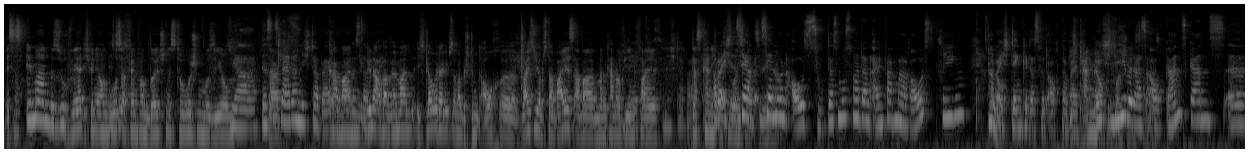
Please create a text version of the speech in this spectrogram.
es ist immer ein Besuch wert. Ich bin ja auch ein großer. Fan vom Deutschen Historischen Museum. Ja, das Da ist leider nicht dabei. Kann man, das dabei? genau, aber wenn man, ich glaube, da gibt es aber bestimmt auch, äh, weiß nicht, ob es dabei ist, aber man kann auf jeden Nee, Fall, das, das kann ich aber es ist ja, ist ja nur ein Auszug. Das muss man dann einfach mal rauskriegen. Genau. Aber ich denke, das wird auch dabei. Ich kann mir auch ich gut liebe das auch ganz, ganz, äh,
